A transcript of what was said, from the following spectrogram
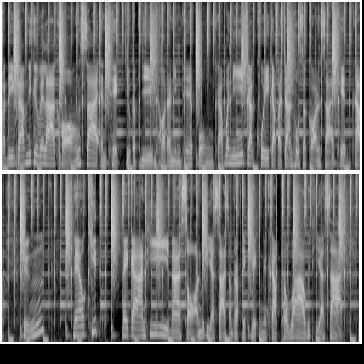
วัสดีครับ นี่คือเวลาของ s ายแอนเทคอยู่กับยีนทอรานินเทพวงศ์ครับ วันนี้จะคุยกับอาจารย์พงศกรสายเพชรครับ ถึงแนวคิดในการที่มาสอนวิทยาศาสตร์สำหรับเด็กๆนะครับ เพราะว่าวิทยาศาสตร์ ห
